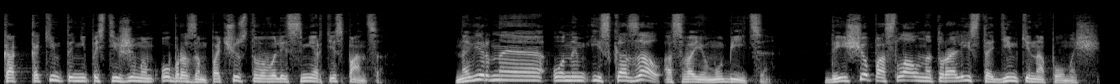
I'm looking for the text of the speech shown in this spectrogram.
как каким-то непостижимым образом почувствовали смерть испанца. Наверное, он им и сказал о своем убийце. Да еще послал натуралиста Димке на помощь.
